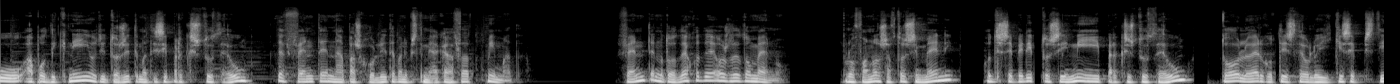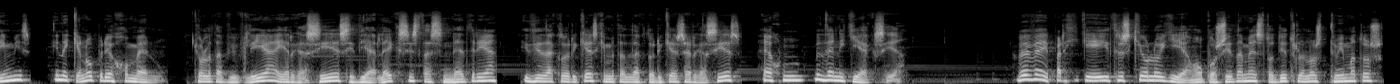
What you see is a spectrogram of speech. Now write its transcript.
που αποδεικνύει ότι το ζήτημα της ύπαρξης του Θεού δεν φαίνεται να απασχολεί τα πανεπιστημιακά αυτά τμήματα. Φαίνεται να το δέχονται ως δεδομένο. Προφανώς αυτό σημαίνει ότι σε περίπτωση μη ύπαρξης του Θεού, το όλο έργο της θεολογικής επιστήμης είναι κενό περιεχομένου και όλα τα βιβλία, οι εργασίες, οι διαλέξεις, τα συνέδρια, οι διδακτορικές και μεταδιδακτορικές εργασίες έχουν μηδενική αξία. Βέβαια υπάρχει και η θρησκεολογία, όπως είδαμε στον τίτλο ενός τμήματος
